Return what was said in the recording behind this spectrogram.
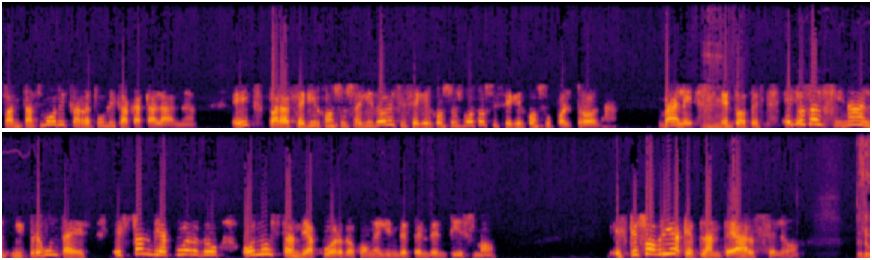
fantasmórica república catalana para seguir con sus seguidores y seguir con sus votos y seguir con su poltrona. Vale, entonces, ellos al final, mi pregunta es, ¿están de acuerdo o no están de acuerdo con el independentismo? Es que eso habría que planteárselo. Pero,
